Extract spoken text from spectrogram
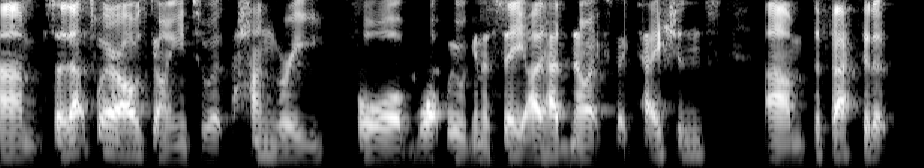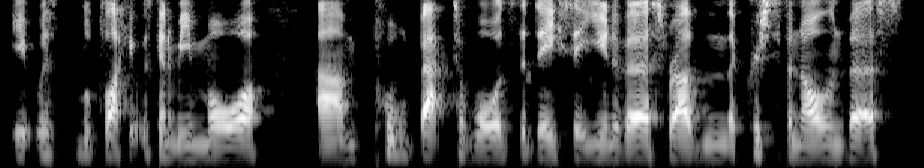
Um, so that's where I was going into it, hungry for what we were going to see. I had no expectations. Um, the fact that it, it was looked like it was going to be more um, pulled back towards the DC universe rather than the Christopher Nolan verse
